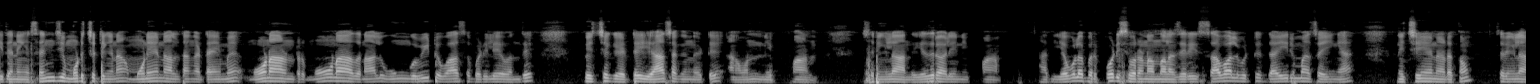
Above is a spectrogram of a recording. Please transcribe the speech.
இதை நீங்கள் செஞ்சு முடிச்சிட்டிங்கன்னா மூணே நாள் தாங்க டைமு மூணான்ற மூணாவது நாள் உங்கள் வீட்டு வாசப்படியிலே வந்து பிச்சை கேட்டு யாசகம் கேட்டு அவன் நிற்பான் சரிங்களா? அந்த எதிராளி நிற்பான் அது எவ்வளோ பேர் கோடீஸ்வரனாக இருந்தாலும் சரி சவால் விட்டு தைரியமாக செய்யுங்க. நிச்சயம் நடக்கும். சரிங்களா?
